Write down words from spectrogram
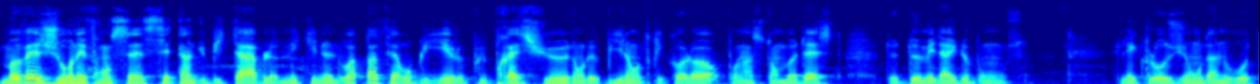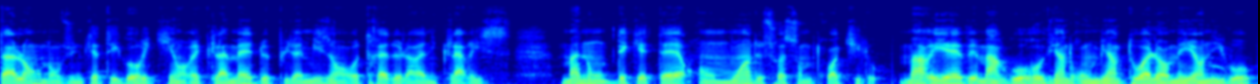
Mauvaise journée française, c'est indubitable, mais qui ne doit pas faire oublier le plus précieux dans le bilan tricolore, pour l'instant modeste, de deux médailles de bronze. L'éclosion d'un nouveau talent dans une catégorie qui en réclamait depuis la mise en retrait de la reine Clarisse, Manon Deketer en moins de 63 kilos. Marie-Ève et Margot reviendront bientôt à leur meilleur niveau,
